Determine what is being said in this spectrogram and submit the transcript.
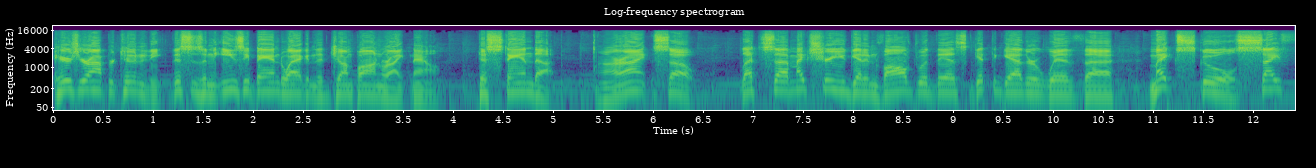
here's your opportunity. This is an easy bandwagon to jump on right now to stand up. All right, so let's uh, make sure you get involved with this. Get together with uh, Make Schools Safe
